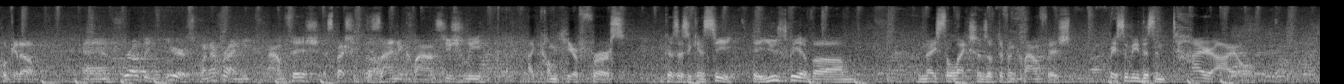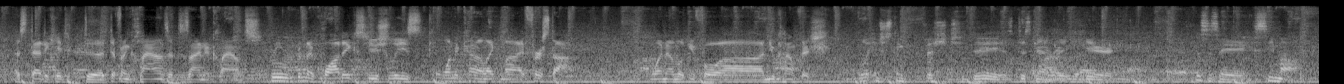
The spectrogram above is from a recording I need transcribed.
hook it up. And throughout the years, whenever I need clownfish, especially designer clowns, usually I come here first because as you can see, they usually have um, nice selections of different clownfish. Basically, this entire aisle is dedicated to different clowns and designer clowns. Ribbon Aquatics usually is one of kind of like my first stop when I'm looking for uh, new clownfish. Really interesting fish today is this guy right here. This is a seamoth,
